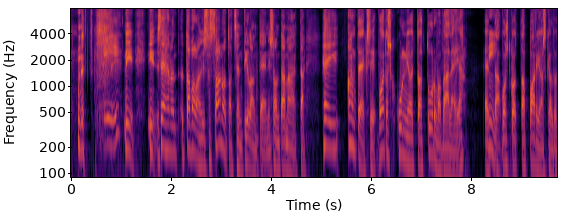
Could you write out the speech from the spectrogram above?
Nyt. Niin, niin sehän on tavallaan, jos sä sanotat sen tilanteen, niin se on tämä, että hei, anteeksi, voitaisiko kunnioittaa turvavälejä? Että Niin. niin. voisitko ottaa pari askelta?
